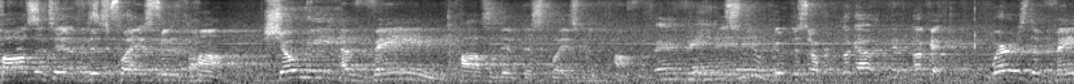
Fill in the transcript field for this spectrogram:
positive displacement pump. Show me a vane positive displacement pump. Vane. Scoot this over. Look out. Okay. Where is the vane?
